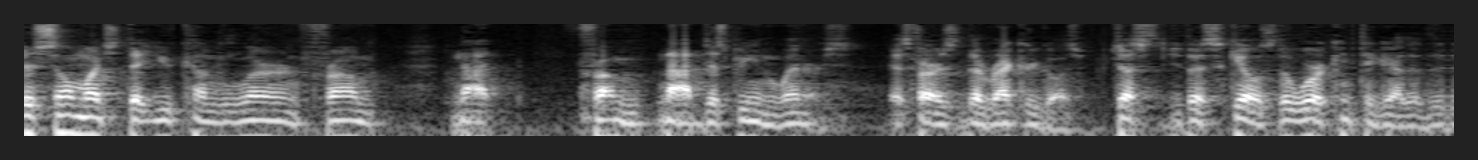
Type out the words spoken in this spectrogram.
there's so much that you can learn from not from not just being winners as far as the record goes. Just the skills, the working together, the,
